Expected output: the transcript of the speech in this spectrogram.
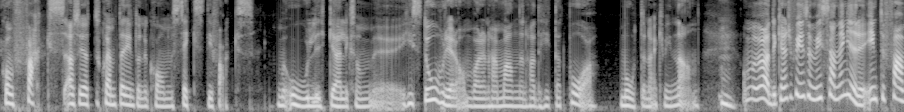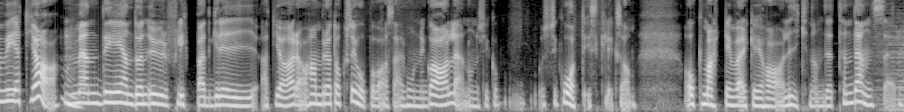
kom fax, alltså jag skämtar inte om det kom 60 fax med olika liksom, eh, historier om vad den här mannen hade hittat på mot den här kvinnan. Mm. Och, ja, det kanske finns en viss sanning i det, inte fan vet jag. Mm. Men det är ändå en urflippad grej att göra. Och han bröt också ihop och var så här, hon är galen, hon är psyko psykotisk. Liksom. Och Martin verkar ju ha liknande tendenser.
